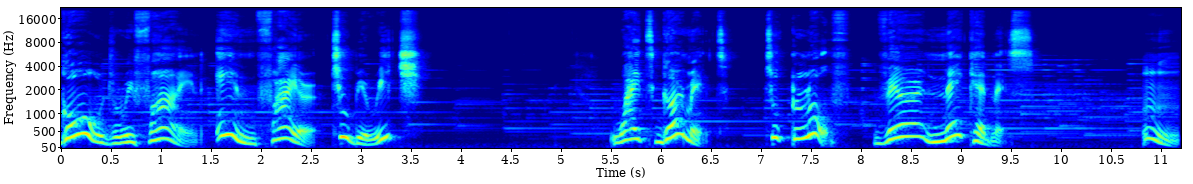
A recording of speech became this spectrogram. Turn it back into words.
gold refined in fire to be rich, white garment to clothe their nakedness. Hmm.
